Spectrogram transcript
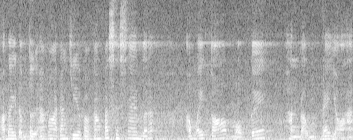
ở đây động từ avoir đang chia vào tăng passesem rồi đó. Ông ấy có một cái hành động đe dọa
